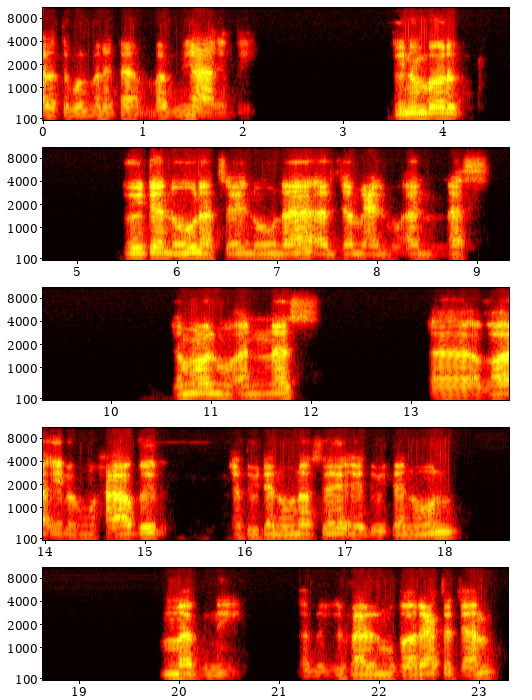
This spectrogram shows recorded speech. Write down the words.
আরতে বলবেন এটা মাবনি আরদি দুই নম্বর দুইটা নুন আছে নুনা আল জামআ আল মুআন্নাস জামআ আল মুআন্নাস আহ, গায়েব এবং হাদির এই দুইটা নুন আছে এই দুইটা নুন মাবনি আপনি যদি ফাইলুল মুদারি'তে যান আহ,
